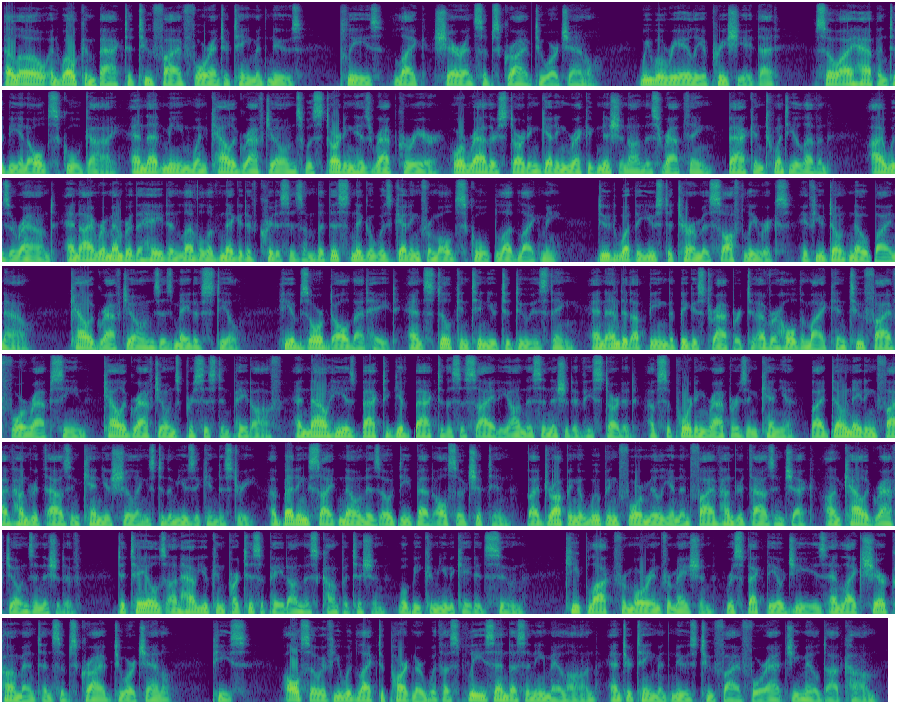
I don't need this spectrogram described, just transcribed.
Hello and welcome back to 254 Entertainment News. Please, like, share and subscribe to our channel. We will really appreciate that. So I happen to be an old school guy and that mean when Khaligraph Jones was starting his rap career or rather starting getting recognition on this rap thing back in 2011. I was around and I remember the hate and level of negative criticism that this nigga was getting from old school blood like me. Dude what they used to term as soft lyrics if you don't know by now. Khaligraph Jones is made of steel. He absorbed all that hate and still continued to do his thing and ended up being the biggest rapper to ever hold a mic in 254 rap scene. Khaligraph Jones' persistent paid off and now he is back to give back to the society on this initiative he started of supporting rappers in Kenya by donating 500,000 Kenya shillings to the music industry. A betting site known as OdiBet also chipped in by dropping a whooping 4,500,000 check on Khaligraph Jones' initiative. Details on how you can participate on this competition will be communicated soon. Keep locked for more information, respect the OGs and like share comment and subscribe to our channel. Peace. Also if you would like to partner with us please send us an email on entertainmentnews254 at gmail.com.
